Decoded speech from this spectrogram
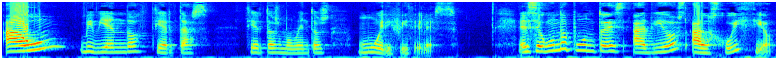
aún viviendo ciertas, ciertos momentos muy difíciles. El segundo punto es adiós al juicio.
